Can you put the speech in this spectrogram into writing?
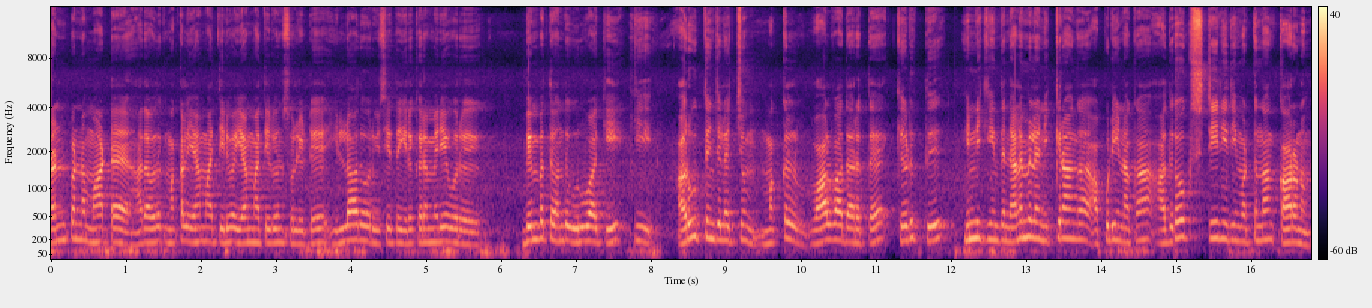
ரன் பண்ண மாட்ட அதாவது மக்களை ஏமாற்றிடுவே ஏமாற்றிடுவேன்னு சொல்லிட்டு இல்லாத ஒரு விஷயத்தை இருக்கிற மாதிரியே ஒரு பிம்பத்தை வந்து உருவாக்கி அறுபத்தஞ்சு லட்சம் மக்கள் வாழ்வாதாரத்தை கெடுத்து இன்னைக்கு இந்த நிலமையில நிற்கிறாங்க அப்படின்னாக்கா அது அசோக் ஸ்ரீநிதி மட்டும்தான் காரணம்.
